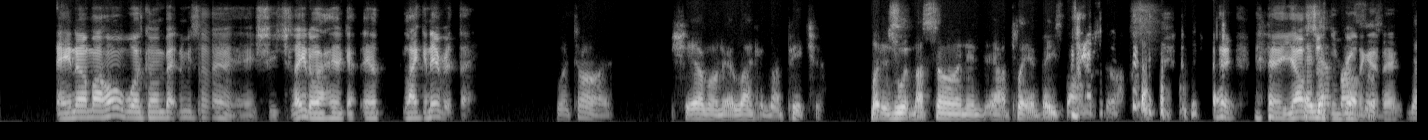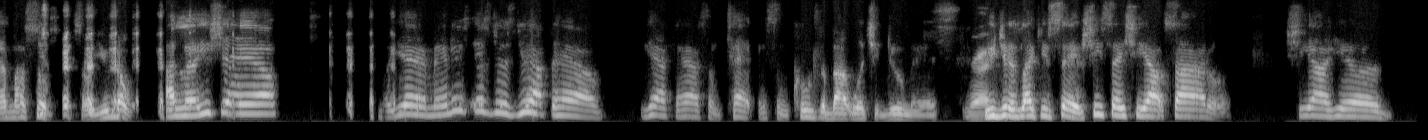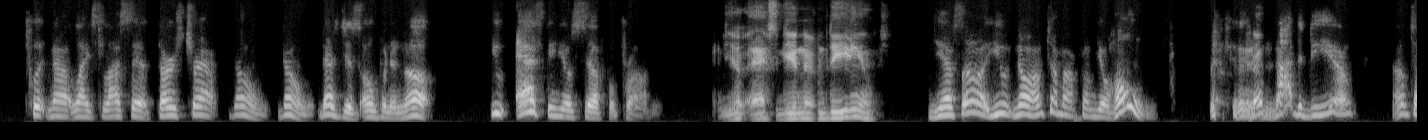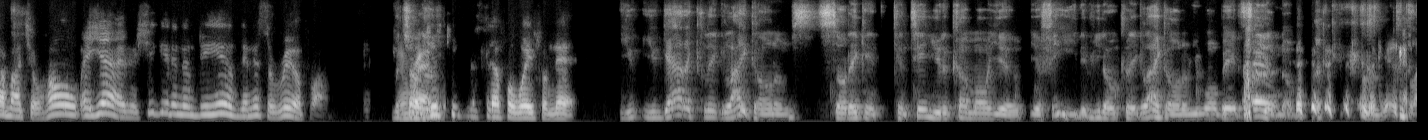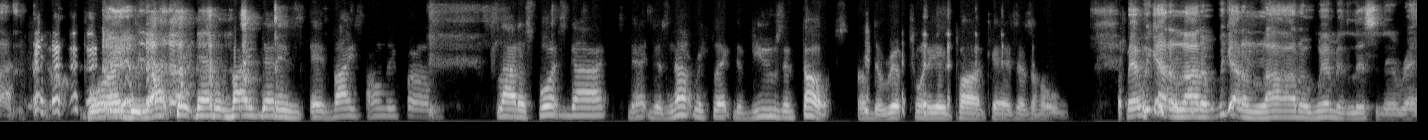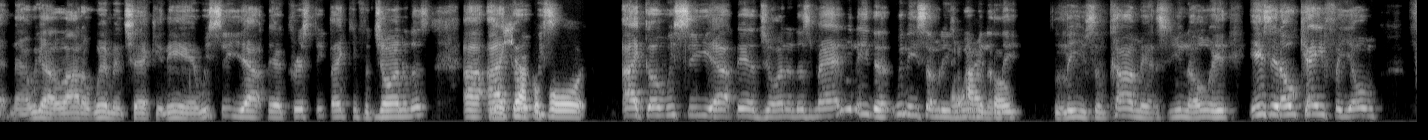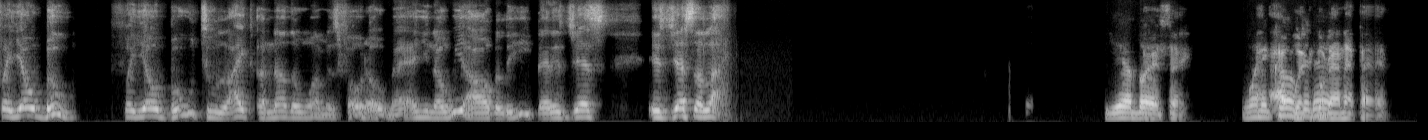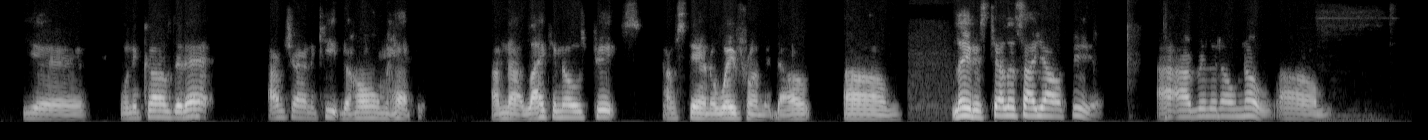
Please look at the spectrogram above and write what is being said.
ain't none of my homeboys coming back to me saying, "Hey, she later I had got there liking everything." What time? Shell on there liking my picture, but it's with my son and uh, playing baseball and stuff. hey, hey, y'all sister and brother got that. That's my sister, so you know. I love you, Shell. But yeah, man, it's it's just you have to have you have to have some tact and some cool about what you do, man. Right. You just like you say, if she say she outside or she out here putting out like I said, thirst trap, don't, don't. That's just opening up. You asking yourself for problems. You're asking getting them DMs. Yes, sir. You no, I'm talking about from your home. Yep. Not the DM. I'm talking about your home. And yeah, if she getting them DMs, then it's a real problem. But so just keep yourself away from that you you got to click like on them so they can continue to come on your your feed. If you don't click like on them, you won't be able to see them no more. Boy, do not take that advice. That is advice only from Slider Sports Guy. That does not reflect the views and thoughts of the Rip Twenty Eight podcast as a whole. Man, we got a lot of we got a lot of women listening right now. We got a lot of women checking in. We see you out there, Christy. Thank you for joining us. Uh, I go, we, Iko, we see you out there joining us, man. We need to we need some of these women to leave, leave some comments. You know, is it okay for your for your boo for your boo to like another woman's photo, man? You know, we all believe that it's just it's just a like. Yeah, but I say, when it comes to that, go down that path. Yeah, when it comes to that, I'm trying to keep the home happy. I'm not liking those pics. I'm staying away from it, dog. Um, ladies, tell us how y'all feel. I, I really don't know. Um,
